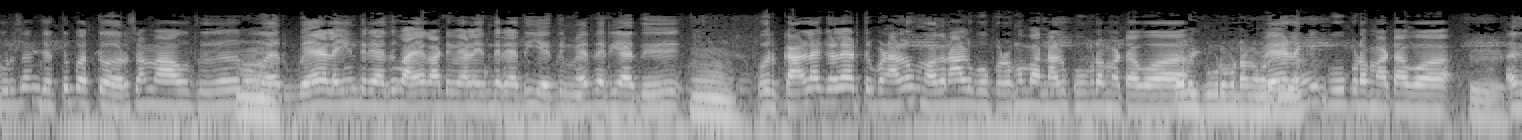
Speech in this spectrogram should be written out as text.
புருஷன் செத்து பத்து வருஷம் ஆகுது. வேலையும் தெரியாது வயக்காட்டு வேலையும் தெரியாது எதுவுமே தெரியாது. ஒரு களை கிளை எடுத்து போனாலும் முத நாள் கூப்பிடுறவங்க மறுநாள் கூப்பிட மாட்டாவோ? வேலைக்கு கூப்பிட மாட்டாங்க மறுபடியும்? வேலைக்கு கூப்பிட மாட்டாவோ? அது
